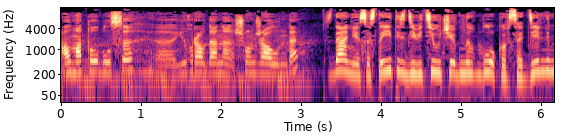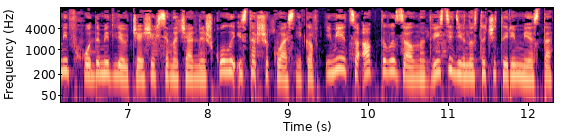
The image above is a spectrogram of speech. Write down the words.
Алматы облысы Югыр ауданы Шонжа ауылында Здание состоит из девяти учебных блоков с отдельными входами для учащихся начальной школы и старшеклассников. Имеются актовый зал на 294 места,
